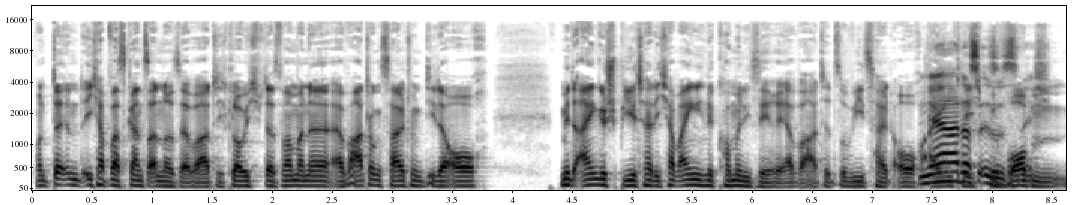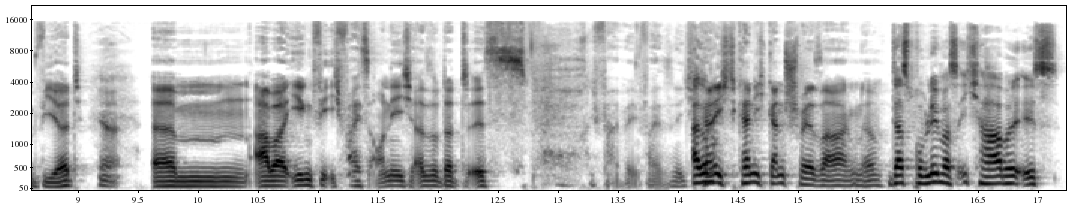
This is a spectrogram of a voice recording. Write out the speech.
und, und ich habe was ganz anderes erwartet. Ich glaube, ich, das war mal eine Erwartungshaltung, die da auch mit eingespielt hat. Ich habe eigentlich eine Comedy-Serie erwartet, so wie es halt auch Ja, eigentlich das ist es beworben wird. Ja. Ähm, aber irgendwie, ich weiß auch nicht, also das ist, ich weiß, ich weiß nicht, Also- kann, ich, kann ich ganz schwer sagen, ne? Das Problem, was ich habe, ist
